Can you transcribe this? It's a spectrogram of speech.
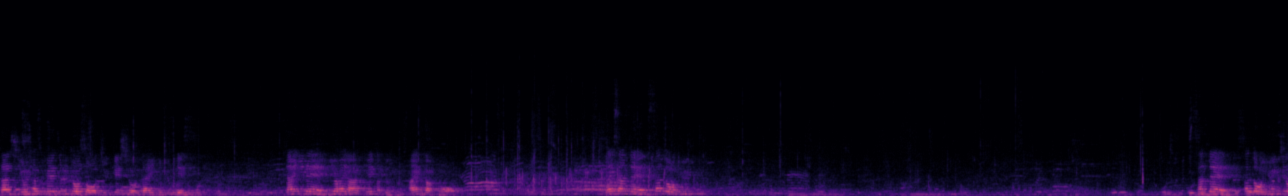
男子 400m 競走準決勝第2組です。第2レーン岩谷圭太君会津学校。第3レーン佐藤優。3レーン佐藤雄一郎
